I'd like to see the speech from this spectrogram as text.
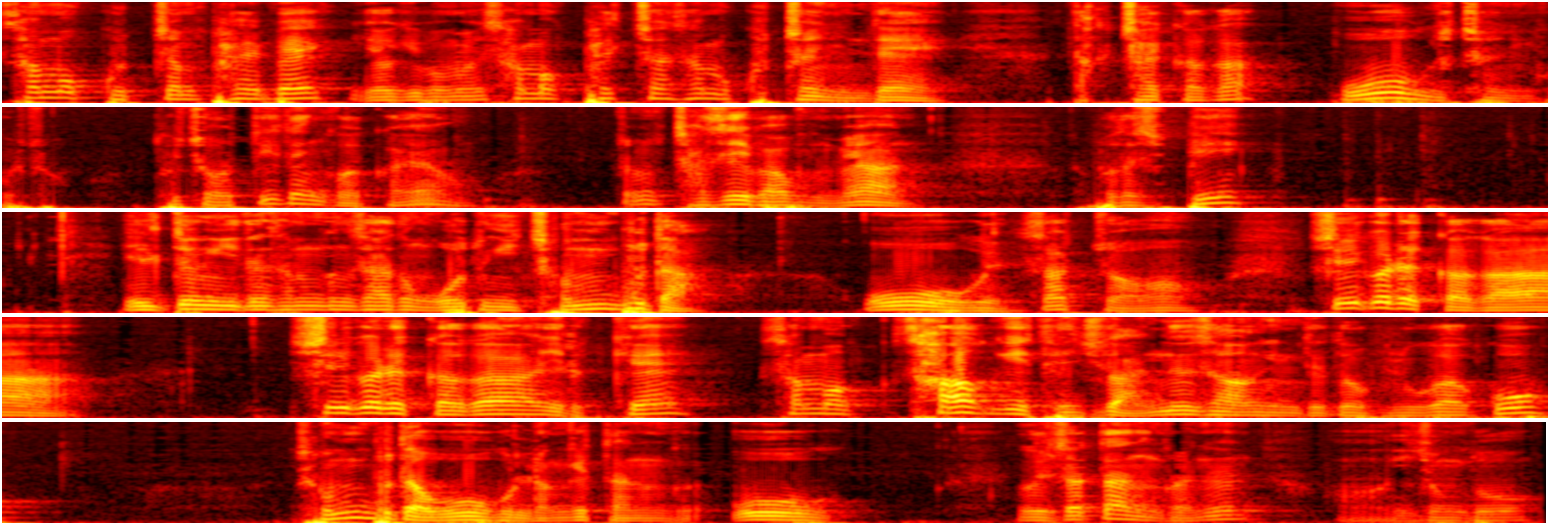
3억 9,800 여기 보면 3억 8천, 3억 9천인데 낙찰가가 5억 2천인 거죠. 도대체 어떻게 된 걸까요? 좀 자세히 봐보면 보다시피 1등, 2등, 3등, 4등, 5등이 전부 다 5억을 썼죠. 실거래가가 실거래가가 이렇게 3억, 4억이 되지도 않는 상황인데도 불구하고 전부 다 5억을 넘겼다는 거, 5억을 썼다는 거는 어, 이 정도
